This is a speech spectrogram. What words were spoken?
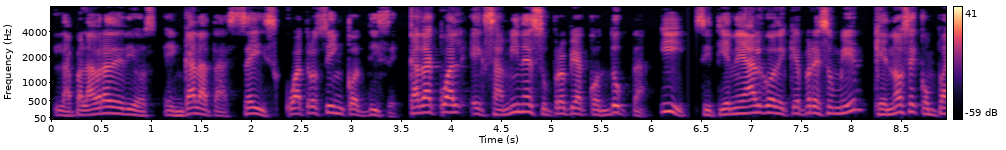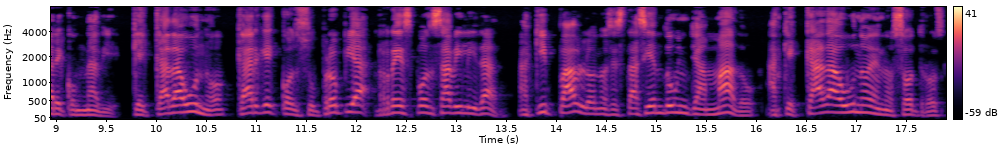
La palabra de Dios en Gálatas 6, 4, 5 dice, cada cual examine su propia conducta y si tiene algo de qué presumir, que no se compare con nadie, que cada uno cargue con su propia responsabilidad. Aquí Pablo nos está haciendo un llamado a que cada uno de nosotros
